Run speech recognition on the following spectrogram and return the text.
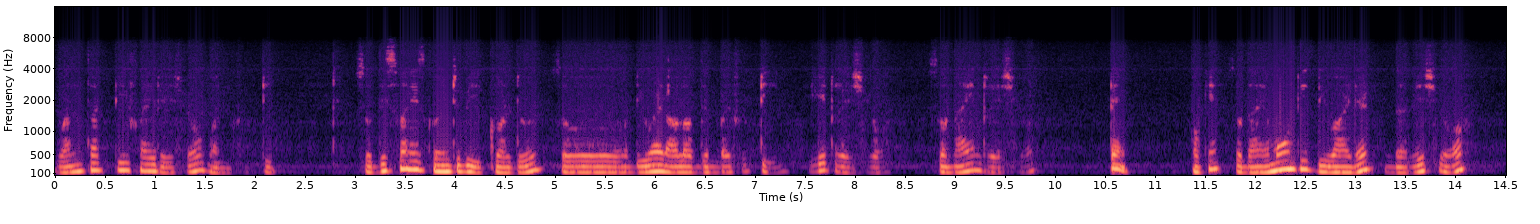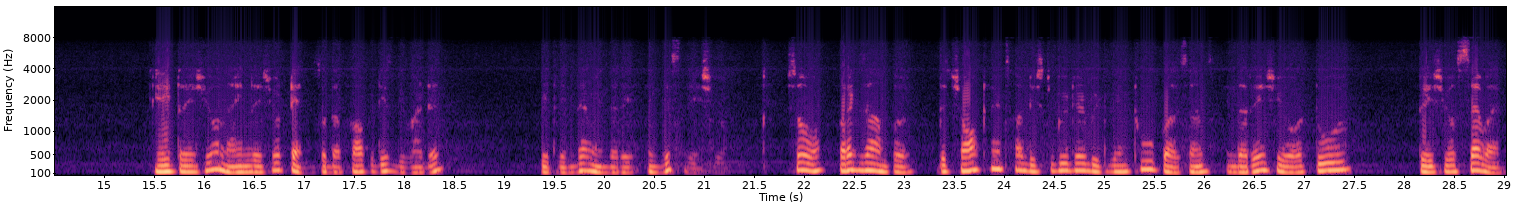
135 ratio 150 so this one is going to be equal to so divide all of them by 50 8 ratio so 9 ratio 10 okay? So the amount is divided in the ratio of 8 ratio 9 ratio 10 so the profit is divided between them in the in this ratio So, for example, the chocolates are distributed between two persons in the ratio 2 ratio 7.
